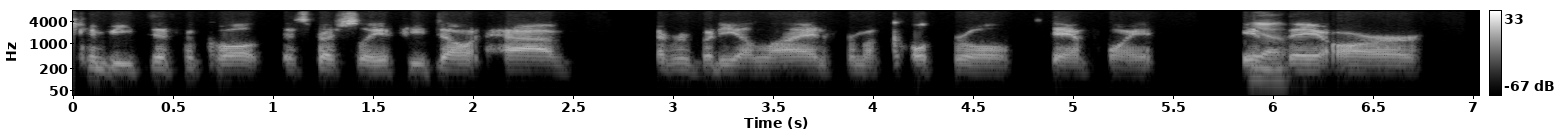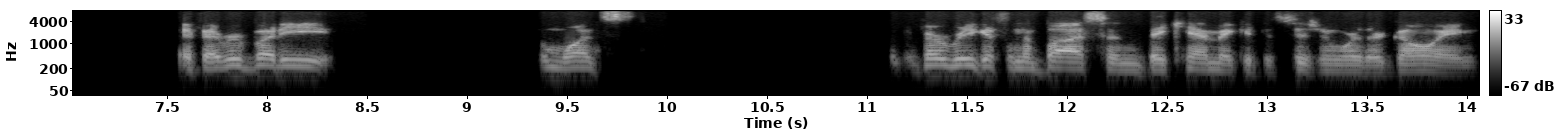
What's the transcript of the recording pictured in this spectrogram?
can be difficult, especially if you don't have everybody aligned from a cultural standpoint. If yeah. they are, if everybody wants if everybody gets on the bus and they can't make a decision where they're going,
